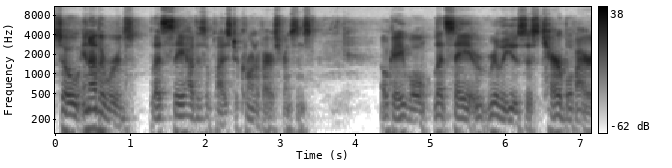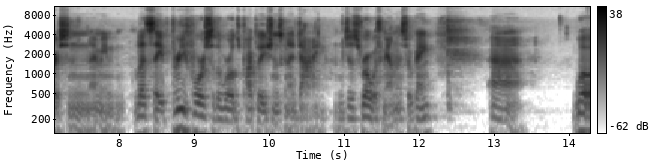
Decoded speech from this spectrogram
So, in other words, let's say how this applies to coronavirus, for instance. Okay, well, let's say it really is this terrible virus, and I mean, let's say three-fourths of the world's population is going to die. Just roll with me on this, okay? Uh, well,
